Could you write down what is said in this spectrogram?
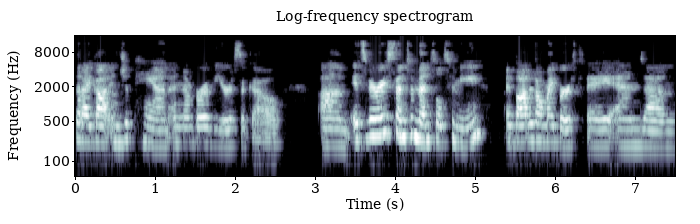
that I got in Japan a number of years ago. Um, it's very sentimental to me. I bought it on my birthday and um,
